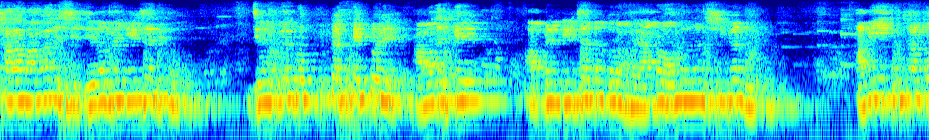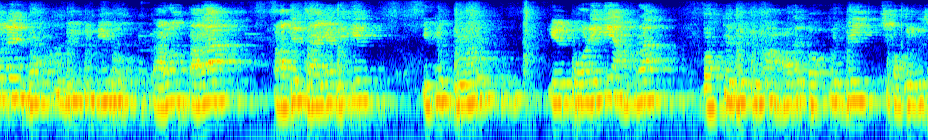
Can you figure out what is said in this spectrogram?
সারা বাংলাদেশে যেভাবে নির্যাতিত, যেভাবে প্রত্যেকটা সেক্টরে আমাদেরকে আপনার নির্যাতন করা হয়, আমরা অবহেলার শিকার হই। আমি দু চারজনের বক্তব্য একটু নিব, কারণ তারা তাদের জায়গা থেকে একটু বলুন এরপরে গিয়ে আমরা বক্তব্য দেবো। আমাদের বক্তব্যেই সকল কিছু থাকবে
